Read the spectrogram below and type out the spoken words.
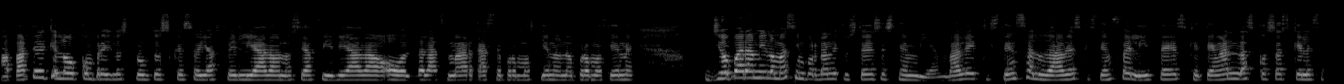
Aparte de que luego compréis los productos que soy afiliada o no sea afiliada o de las marcas se promociona o no promocione, yo para mí lo más importante es que ustedes estén bien, ¿vale? Que estén saludables, que estén felices, que tengan las cosas que les,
